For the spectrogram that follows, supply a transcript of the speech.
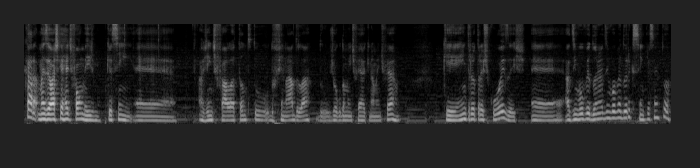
Cara, mas eu acho que é Redfall mesmo. Porque assim, é... a gente fala tanto do, do finado lá, do jogo do Homem de Ferro aqui na Homem de Ferro. Que, entre outras coisas, é... a desenvolvedora é uma desenvolvedora que sempre acertou.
